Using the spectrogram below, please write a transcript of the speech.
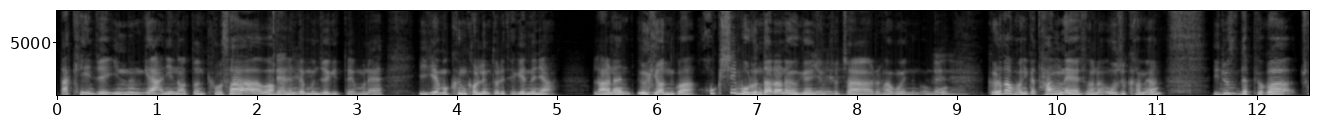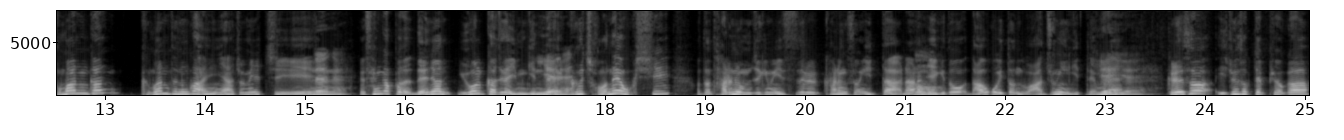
딱히 이제 있는 게 아닌 어떤 교사와 네네. 관련된 문제이기 때문에 이게 뭐 큰 걸림돌이 되겠느냐. 라는 의견과 혹시 모른다라는 의견이 예. 좀 교차를 하고 있는 거고 네네. 그러다 보니까 당 내에서는 오죽하면 이준석 대표가 조만간 그만두는 거 아니냐 좀 일찍 네네. 생각보다 내년 6월까지가 임기인데 예. 그 전에 혹시 어떤 다른 움직임이 있을 가능성이 있다라는 어. 얘기도 나오고 있던 와중이기 때문에 예, 예. 그래서 이준석 대표가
